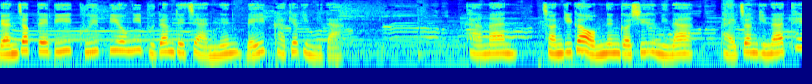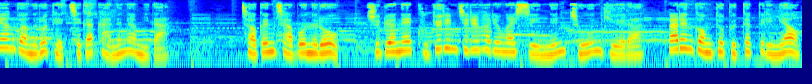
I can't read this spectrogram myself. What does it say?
면적 대비 구입 비용이 부담되지 않는 매입 가격입니다. 다만 전기가 없는 것이 흠이나 발전기나 태양광으로 대체가 가능합니다. 적은 자본으로 주변의 구규림지를 활용할 수 있는 좋은 기회라 빠른 검토 부탁드리며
